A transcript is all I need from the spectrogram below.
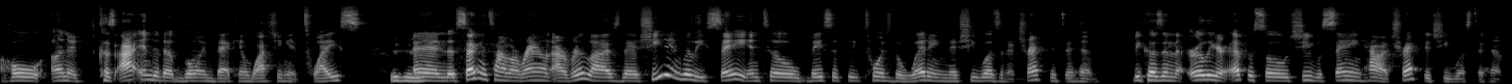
whole un because I ended up going back and watching it twice. Mhm. And the second time around, I realized that she didn't really say until basically towards the wedding that she wasn't attracted to him. Because in the earlier episode, she was saying how attracted she was to him.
